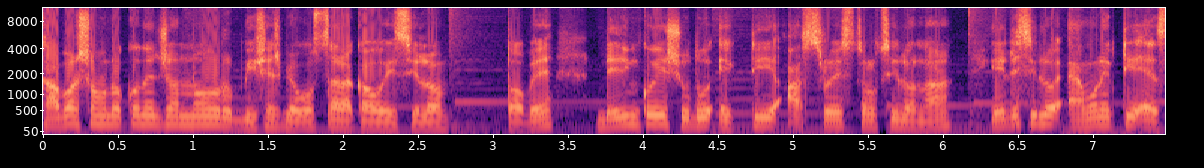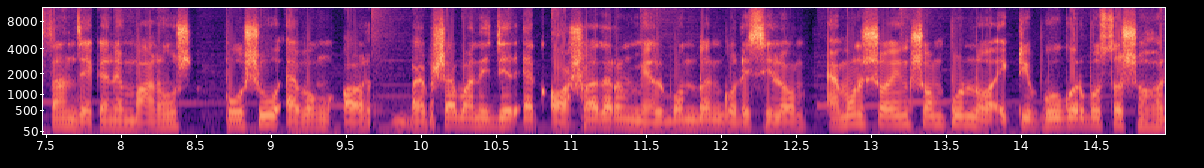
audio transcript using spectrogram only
খাবার সংরক্ষণের জন্য বিশেষ ব্যবস্থা রাখা হয়েছিল। তবে ডেরিংকোয়ে শুধু একটি আশ্রয়স্থল ছিল না, এটি ছিল এমন একটি স্থান যেখানে মানুষ, পশু এবং ব্যবসা বাণিজ্যের এক অসাধারণ মেলবন্ধন ঘটেছিল এমন স্বয়ংসম্পূর্ণ একটি ভূগর্ভস্থ শহর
